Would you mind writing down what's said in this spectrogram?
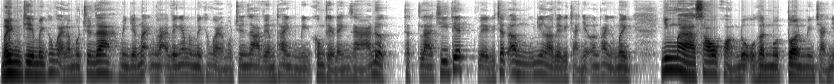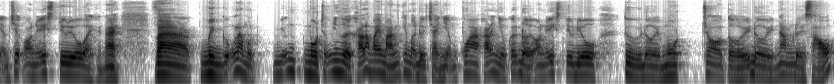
mình thì mình không phải là một chuyên gia, mình nhấn mạnh lại với anh em là mình không phải là một chuyên gia về âm thanh, mình không thể đánh giá được thật là chi tiết về cái chất âm cũng như là về cái trải nghiệm âm thanh của mình. Nhưng mà sau khoảng độ gần một tuần mình trải nghiệm chiếc Onyx Studio 7 này. Và mình cũng là một những, một trong những người khá là may mắn khi mà được trải nghiệm qua khá là nhiều các đời Onyx Studio từ đời 1 cho tới đời 5, đời 6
